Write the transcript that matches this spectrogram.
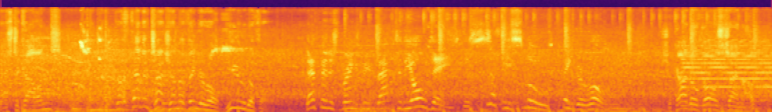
Pass to Collins. The feather touch on the finger roll. Beautiful. That finish brings me back to the old days, the silky smooth finger roll. Chicago calls timeout.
